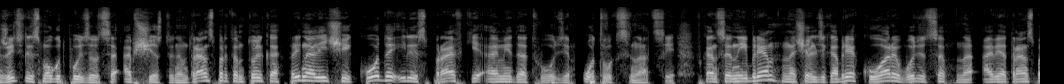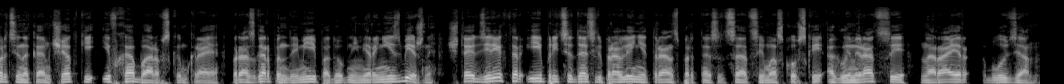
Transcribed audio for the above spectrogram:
жители смогут пользоваться общественным транспортом только при наличии кода или справки о медотводе от вакцинации. В конце ноября, в начале декабря куары вводятся на авиатранспорте на Камчатке и в Хабаровском крае. В разгар пандемии подобные меры неизбежны, считают директор и председатель правления транспортной ассоциации Москвы московской агломерации Нараир Блудян.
